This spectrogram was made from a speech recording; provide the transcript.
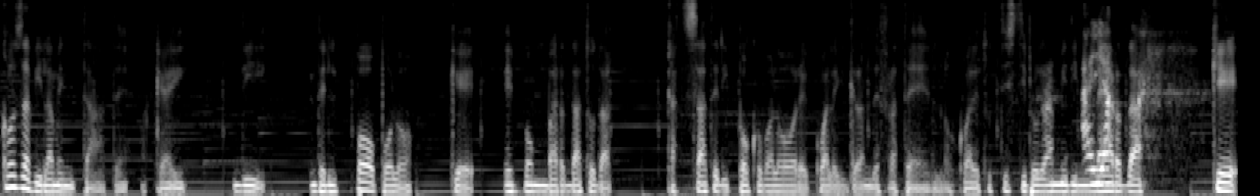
cosa vi lamentate, ok? Di, del popolo che è bombardato da cazzate di poco valore, quale il Grande Fratello, quale tutti sti programmi di Aia. merda che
